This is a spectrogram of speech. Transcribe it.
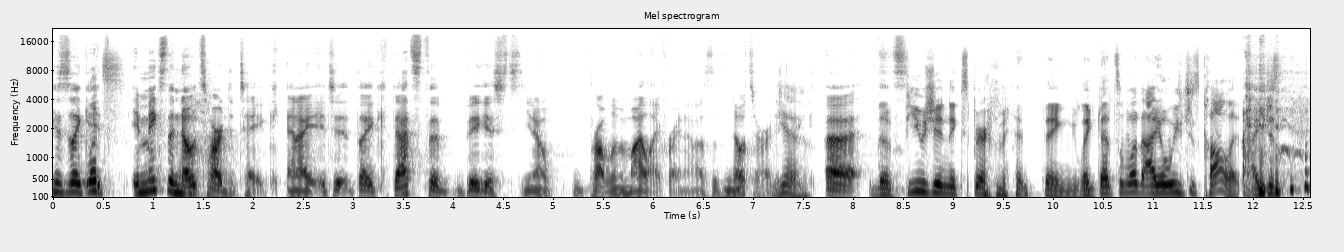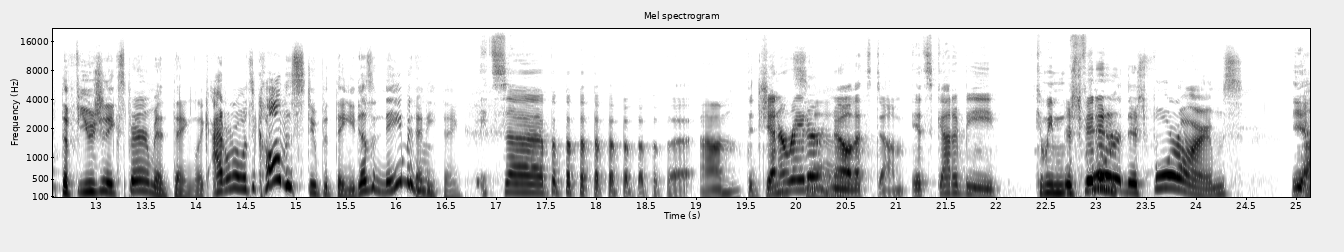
because like Let's- it's it makes the notes hard to take, and I it's it, like that's the biggest you know problem in my life right now is that the notes are hard to Yeah. take. Uh, the fusion experiment thing. Like that's what I always just call it. I just the fusion experiment thing. Like I don't know what to call this stupid thing. He doesn't name it anything. it's uh bu- bu- bu- bu- bu- bu- bu- bu- bu- um the generator. uh, no, that's dumb. It's got to be. Can we There's fit four. in? There's four arms. Yes.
